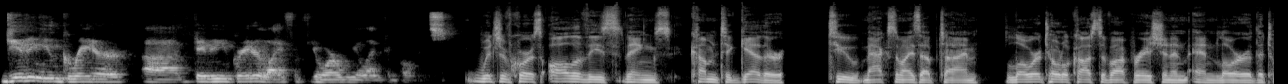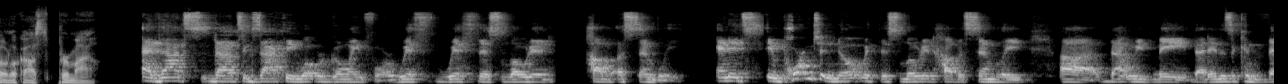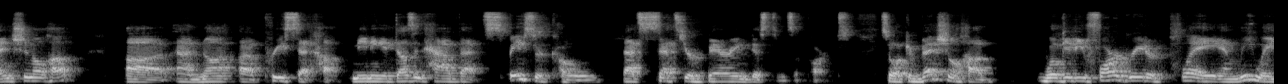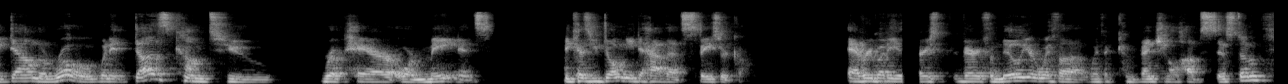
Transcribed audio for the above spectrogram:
giving you greater uh, giving you greater life of your wheel end components. Which, of course, all of these things come together to maximize uptime, lower total cost of operation, and, and lower the total cost per mile. And that's that's exactly what we're going for with with this loaded hub assembly. And it's important to note with this loaded hub assembly uh, that we've made that it is a conventional hub uh, and not a preset hub, meaning it doesn't have that spacer cone that sets your bearing distance apart. So a conventional hub will give you far greater play and leeway down the road when it does come to repair or maintenance because you don't need to have that spacer cone. Everybody is very, very familiar with a with a conventional hub system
